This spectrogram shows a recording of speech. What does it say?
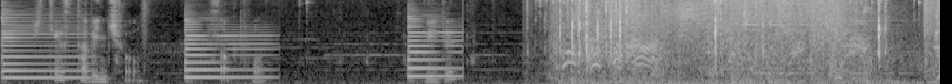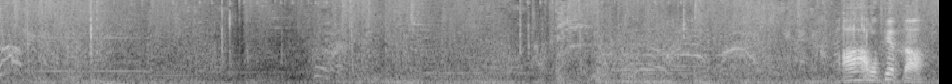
슈팅스타 민초 서포트 미드 아, 못 피했다.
